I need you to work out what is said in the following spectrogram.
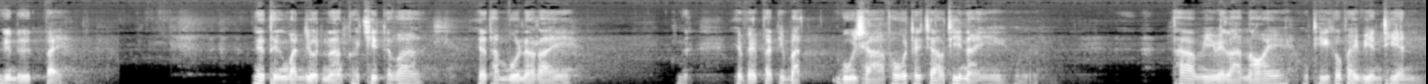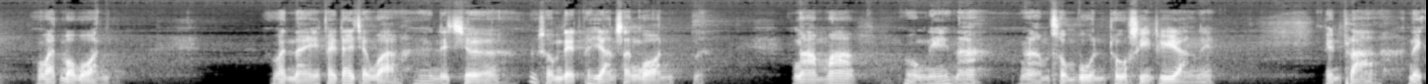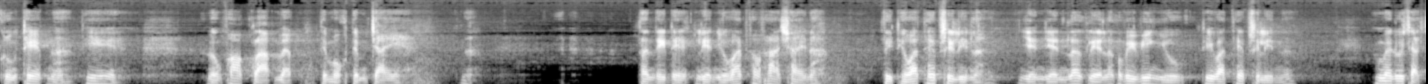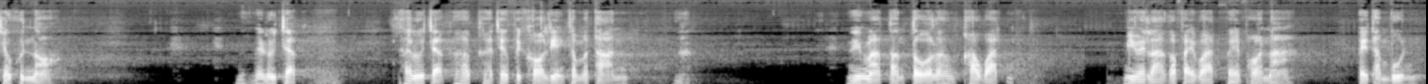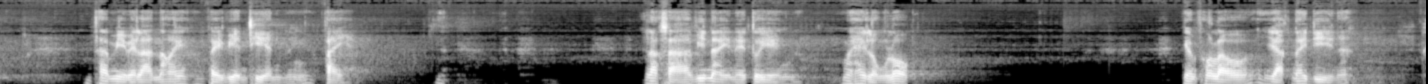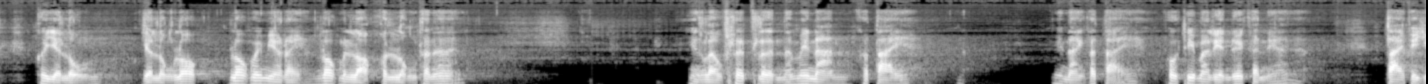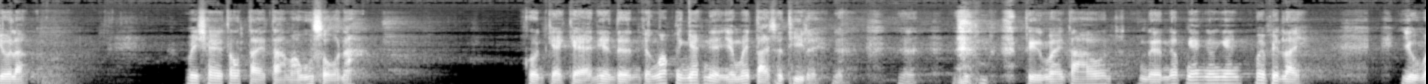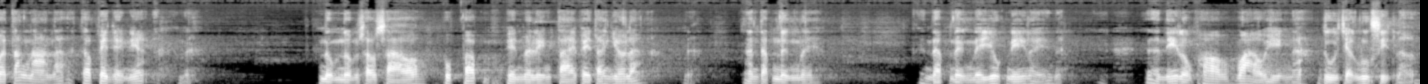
อื่นๆไป เนี่ยถึงวันหยุดนะก็คิดแต่ว่าจะทำบุญอะไร จะไปปฏิบัติบูชาพระพุทธเจ้าที่ไหน ถ้ามีเวลาน้อยบางทีก็ไปเวียนเทียนวัดบวร วันไหนไปได้จังหวะ ได้เจอสมเด็จพระยานสังวร งามมากองค์นี้นะ งามสมบูรณ์ทุกสิ่งทุกอย่างเลยเป็นพระในกรุงเทพนะ ที่หลวงพ่อกราบแบบเต็มอกเต็มใจนะตอนเด็กๆเรียนอยู่วัดพระพราชัยนะติดที่วัดเทพศิรินแหละเย็นๆเลิกเรียนแล้วก็ไปวิ่งอยู่ที่วัดเทพศิรินนะไม่รู้จักเจ้าคุณหนอ ไม่รู้จัก ถ้ารู้จักก็อาจจะไปขอเรียนกรรมฐาน นี่มาตอนโตแล้วเข้าวัด มีเวลาก็ไปวัดไปภาวนา ไปทำบุญ ถ้ามีเวลาน้อยไปเวียนเทียนไป รักษาวินัยในตัวเองไม่ให้หลงโลกงั้นพวกเราอยากได้ดีนะ ก็อย่าหลง อย่าหลงโลก โลกไม่มีอะไร โลกมันหลอกคนหลงเท่านั้นแหละอย่างเราเพลิดเพลินนะไม่นานก็ตาย ไม่นานก็ตาย พวกที่มาเรียนด้วยกันเนี้ยตายไปเยอะแล้วไม่ใช่ต้องตายตามอาวุโสนะคนแก่ๆเนี่ยเดินก็งอกแงกเนี่ยยังไม่ตายสักทีเลยนะถือไม้เท้าเดินนับแงกแงกไม่เป็นไร อยู่มาตั้งนานแล้วถ้าเป็นอย่างเนี้ยหนุ่มหนุ่มสาวๆปุ๊บปั๊บเป็นมะเร็งตายไปตั้งเยอะแล้วอันดับหนึ่งเลย อันดับหนึ่งในยุคนี้เลยนะ อันนี้หลวงพ่อว่าเอาเองนะ ดูจากลูกศิษย์แล้ว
